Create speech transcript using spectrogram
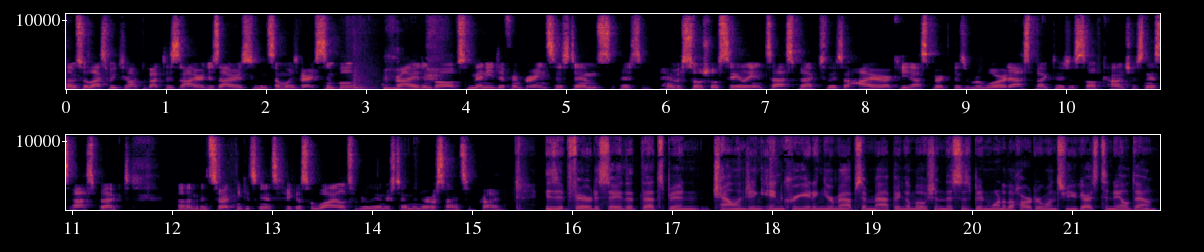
Um, so last week we talked about desire. Desire is in some ways very simple. Mm-hmm. Pride involves many different brain systems. There's kind of a social salience aspect. There's a hierarchy aspect. There's a reward aspect. There's a self consciousness aspect. Um, and so I think it's going to take us a while to really understand the neuroscience of pride. Is it fair to say that that's been challenging in creating your maps and mapping emotion? This has been one of the harder ones for you guys to nail down?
